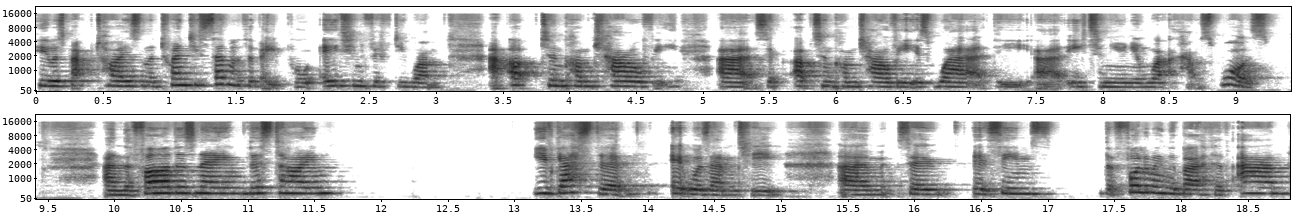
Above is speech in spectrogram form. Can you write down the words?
who was baptized on the 27th of April, 1851, at Upton cum Chalvey. Uh, so Upton cum Chalvey is where the uh, Eton Union Workhouse was. And the father's name this time, you've guessed it, it was empty. Um, so it seems that following the birth of Anne,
